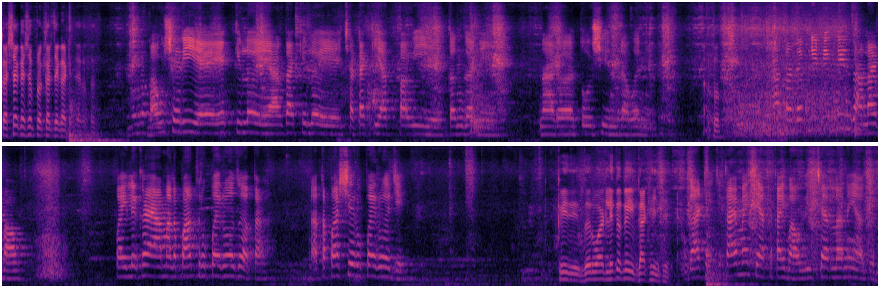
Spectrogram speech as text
कशा कशा प्रकारच्या गाठी तयार होतात? पावशेरी आहे एक किलो आहे अर्धा किलो आहे छटाकी आतपावी आहे कंगन आहे नारळ तुळशी इंद्रावण आहे. आता डबली टिफिन झालाय भाव. पहिले काय आम्हाला पाच रुपये रोज होता. आता पाचशे रुपये रोज आहे. काही दर वाढले का काही गाठींचे? गाठ्याची काय माहिती आता काही भाव विचारला नाही अजून.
